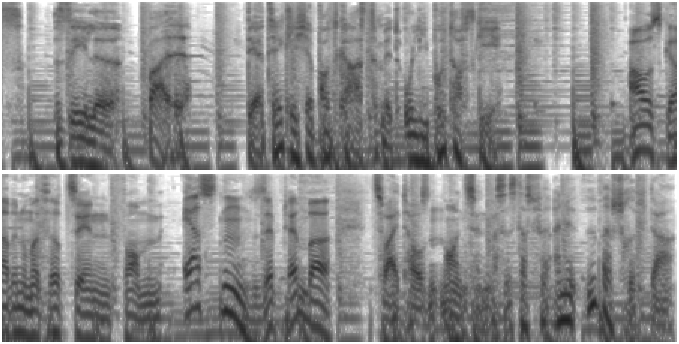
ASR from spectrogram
Herz, Seele, Ball. Der tägliche Podcast mit Uli Putowski. Ausgabe Nummer 14 vom 1. September 2019. Was ist das für eine Überschrift da?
